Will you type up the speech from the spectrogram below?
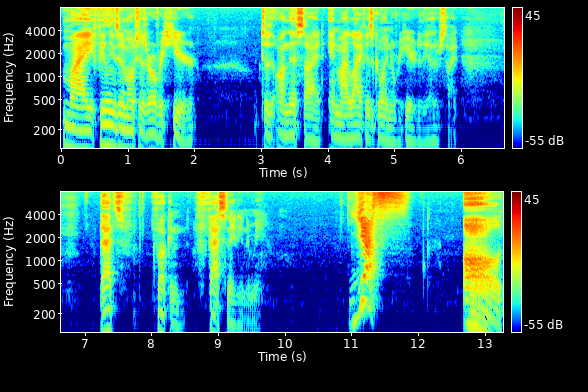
my feelings and emotions are over here, to on this side, and my life is going over here to the other side. That's f- fucking fascinating to me. yes. Oh,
